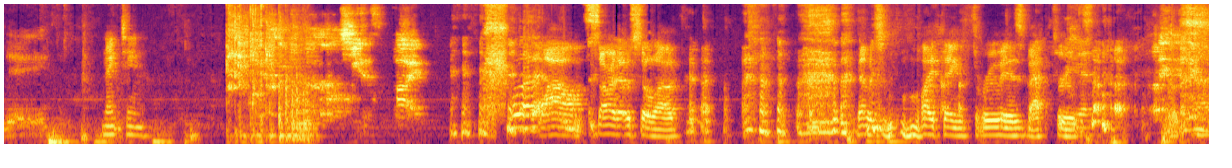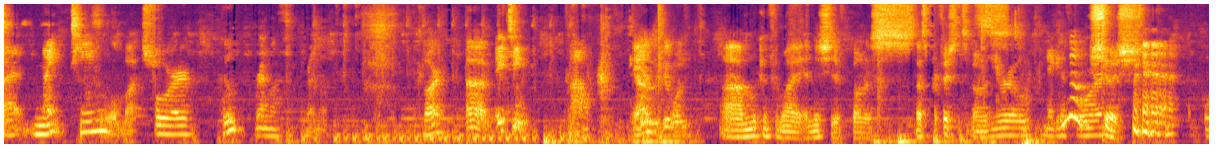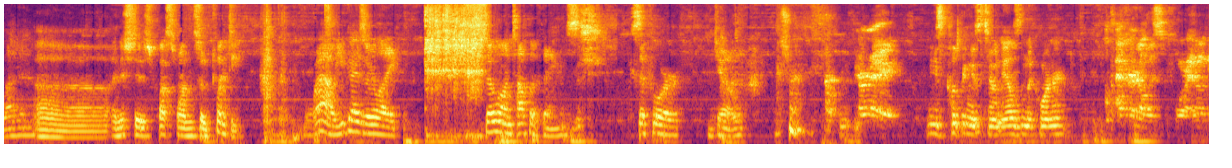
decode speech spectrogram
Yay. 19. Jesus, five. Wow. Sorry, that was so loud. That was my thing through his back through. Yeah. Uh, A 19 little much. for who? Renlith. Renlith. Kabar? Uh, 18. Wow. Yeah, that was a good one. I'm looking for my initiative bonus. That's proficiency bonus. Zero, negative No, four. shush. 11. Uh, initiatives plus one, so 20. Wow, you guys are like so on top of things. Except for Joe. Hooray! He's clipping his toenails in the corner. I've heard all this before. I don't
